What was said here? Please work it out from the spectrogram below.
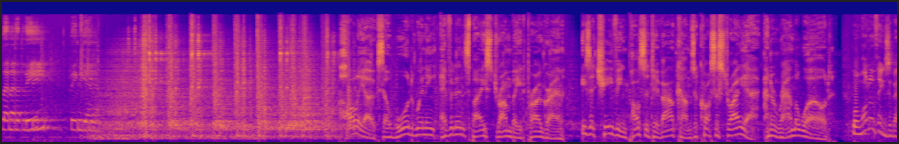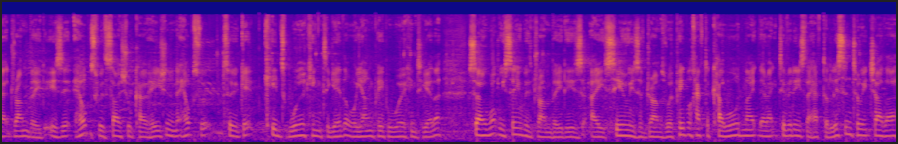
Let the beat begin. Holyoake's award-winning evidence-based drumbeat program is achieving positive outcomes across Australia and around the world. Well, one of the things about drumbeat is it helps with social cohesion and it helps for, to get kids working together or young people working together. So what we see with drumbeat is a series of drums where people have to coordinate their activities, they have to listen to each other,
